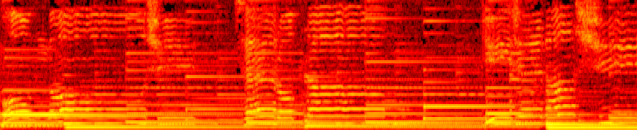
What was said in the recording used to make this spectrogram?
모든 것이 새롭다. 이제 다시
